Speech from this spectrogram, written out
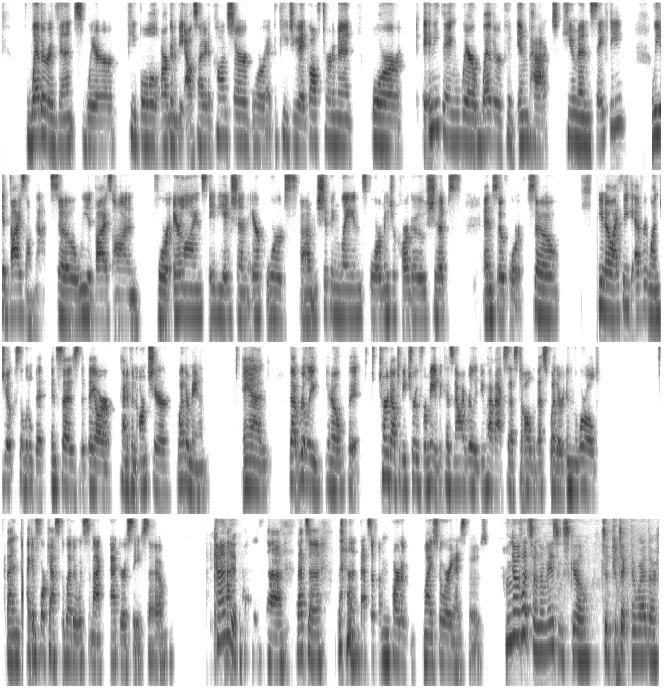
weather events where people are going to be outside at a concert or at the PGA golf tournament or anything where weather could impact human safety. We advise on that. So we advise on for airlines, aviation, airports, um, shipping lanes for major cargo ships, and so forth. So, you know, I think everyone jokes a little bit and says that they are kind of an armchair weatherman. And that really, you know, turned out to be true for me because now I really do have access to all the best weather in the world. And I can forecast the weather with some ac- accuracy. So? That is, uh, that's a that's a fun part of my story, I suppose. No, that's an amazing skill to predict the weather.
